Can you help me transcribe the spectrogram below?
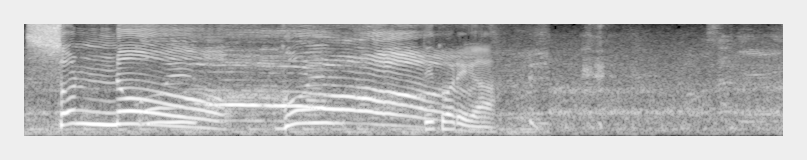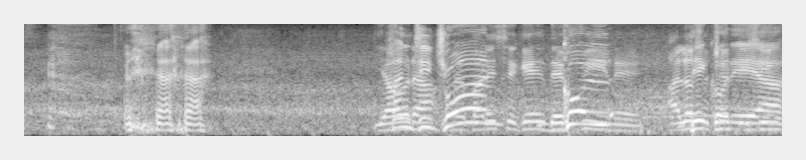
Son no... Gol de Corea. Y ahora Han me parece que define a los de Corea.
